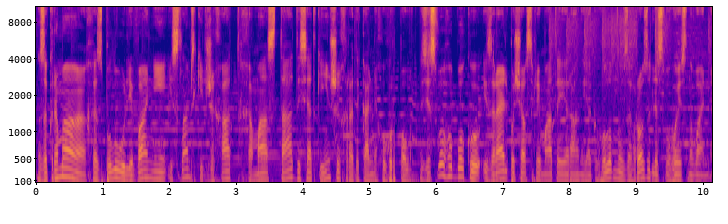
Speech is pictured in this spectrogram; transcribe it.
Зокрема, Хезболу у Лівані, Ісламський джихад, Хамас та десятки інших радикальних угруповань. Зі свого боку, Ізраїль почав сприймати Іран як головну загрозу для свого існування.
